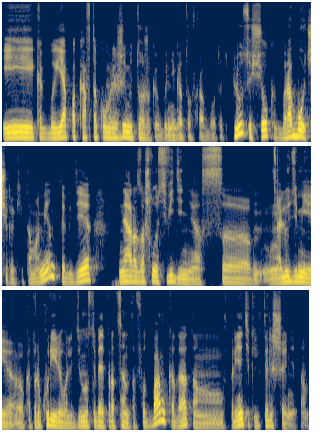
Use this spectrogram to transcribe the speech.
И как бы я пока в таком режиме тоже как бы не готов работать. Плюс еще как бы рабочие какие-то моменты, где у меня разошлось видение с людьми, э, которые курировали 95% от банка, да, там, в принятии каких-то решений, там,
